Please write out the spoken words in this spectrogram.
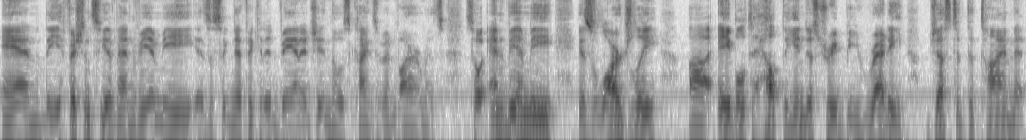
and the efficiency of NVMe is a significant advantage in those kinds of environments. So NVMe is largely uh, able to help the industry be ready just at the time that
